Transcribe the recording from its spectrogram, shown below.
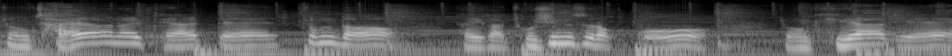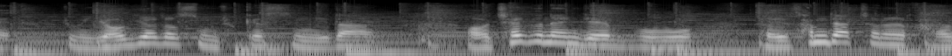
좀 자연을 대할 때 좀 더 저희가 조심스럽고 좀 귀하게 좀 여겨졌으면 좋겠습니다. 어, 최근에 이제 뭐 저희 삼대하천을 가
